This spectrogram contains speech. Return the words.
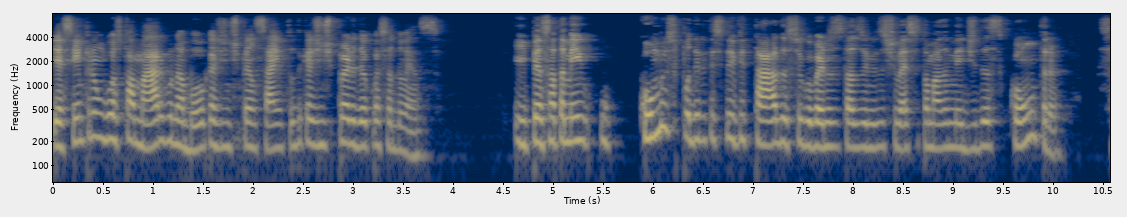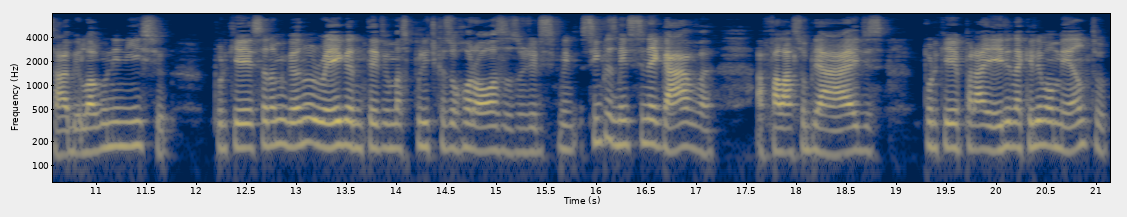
E é sempre um gosto amargo na boca a gente pensar em tudo que a gente perdeu com essa doença. E pensar também o, como isso poderia ter sido evitado se o governo dos Estados Unidos tivesse tomado medidas contra, sabe? Logo no início. Porque, se eu não me engano, o Reagan teve umas políticas horrorosas onde ele simplesmente se negava a falar sobre a AIDS, porque para ele, naquele momento,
